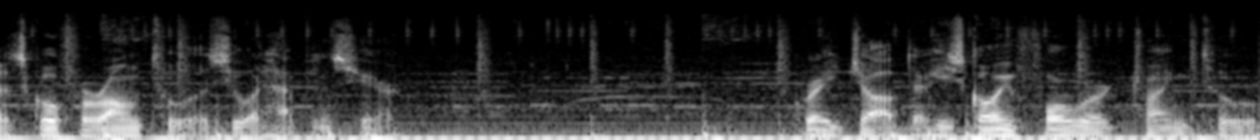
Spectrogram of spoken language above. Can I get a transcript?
Let's go for round two. Let's see what happens here. Great job there. He's going forward, trying to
